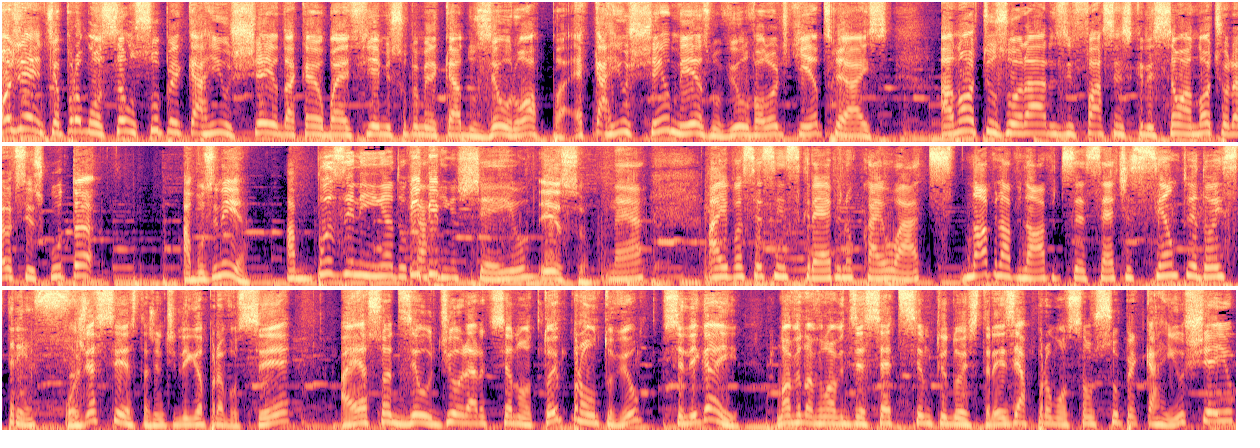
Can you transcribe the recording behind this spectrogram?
Ô, gente, a promoção Super Carrinho Cheio da Caiobá FM Supermercados Europa é carrinho cheio mesmo, viu? No valor de 500 reais. Anote os horários e faça inscrição. Anote o horário que você escuta a buzininha. A buzininha do carrinho cheio. Isso. Né? Aí você se inscreve no Caio Whats 999 17 1023. Hoje é sexta, a gente liga pra você. Aí é só dizer o dia e horário que você anotou e pronto, viu? Se liga aí. 999 17 1023 é a promoção Super Carrinho Cheio.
